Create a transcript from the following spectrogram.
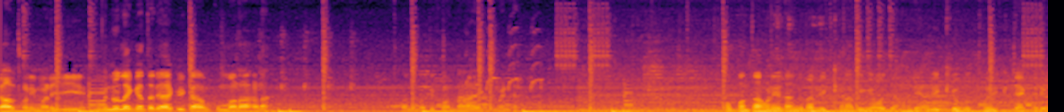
ਗੱਲ ਸੁਣੀ ਮੜੀ ਜੀ। ਮੈਨੂੰ ਲੱਗਿਆ ਤੁਹਾਡਾ ਕੋਈ ਕੰਮ ਕੁਮਾਣਾ ਹਨਾ? ਤੁਹਾਨੂੰ ਮੈਂ ਦਿਖਾਉਣਾ ਇੱਕ ਮਿੰਟ। ਉਹ ਬੰਦਾ ਹੁਣੇ ਲੰਘਦਾ ਵੇਖਣਾ ਵੀ ਉਹ ਜਾਣ ਡਿਆ, ਵੇਖਿਓ, ਉੱਥੋਂ ਇੱਕ ਚੈੱਕ ਕਰਿਓ।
